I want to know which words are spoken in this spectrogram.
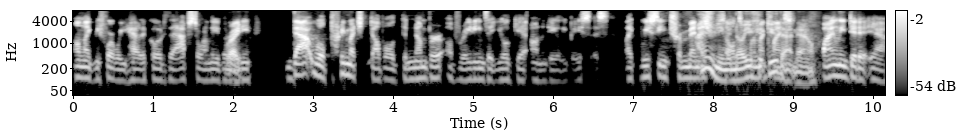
unlike before where you had to go to the app store and leave the right. rating, that will pretty much double the number of ratings that you'll get on a daily basis. Like we've seen tremendous. I didn't even know you could do that now. Finally, did it. Yeah,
